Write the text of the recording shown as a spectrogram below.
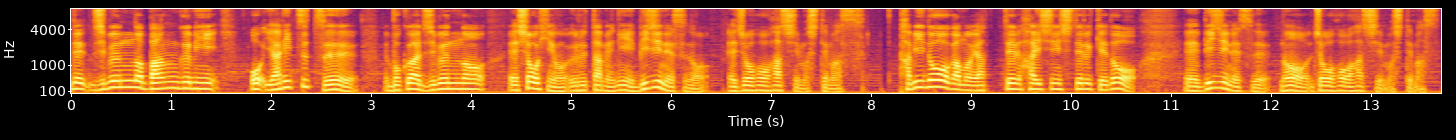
で自分の番組をやりつつ僕は自分の商品を売るためにビジネスの情報発信もしてます。旅動画もやって配信してるけど、えービジネスの情報発信もしてます。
